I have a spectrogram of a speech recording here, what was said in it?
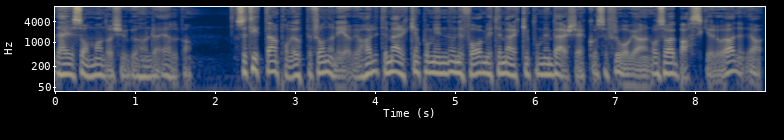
det här är sommaren då, 2011. Så tittar han på mig uppifrån och ner. Jag har lite märken på min uniform, lite märken på min bärsäck och så frågar han, och så har jag basker och ja,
